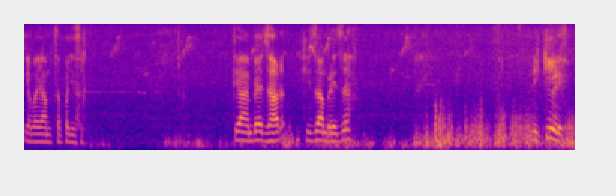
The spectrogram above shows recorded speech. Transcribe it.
हे बाई आमचा परिसर. ते आंब्याचं झाड ही जांभळीचं आणि केळी.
